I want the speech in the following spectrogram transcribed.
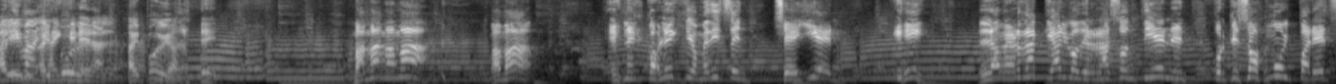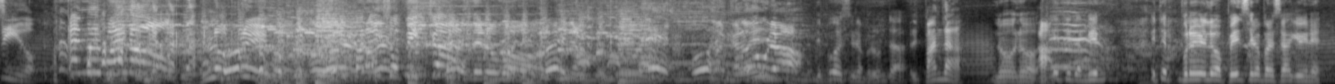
alimañas hay en pulgas. general. Hay pulgas. Sí. Mamá, mamá, mamá. En el colegio me dicen Cheyenne. Y la verdad que algo de razón tienen porque sos muy parecido. ¡Lo pruebo! ¡El paraíso fiscal del humor! Es muy bueno. ¿Te puedo hacer una pregunta? ¿El panda? No, no. Ah. Este también. Este pruébelo, pénselo para la semana que viene.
